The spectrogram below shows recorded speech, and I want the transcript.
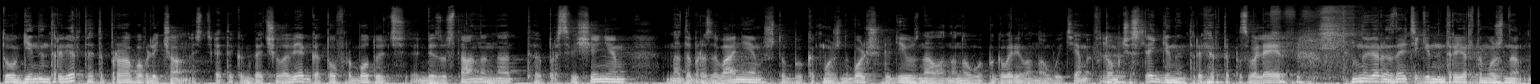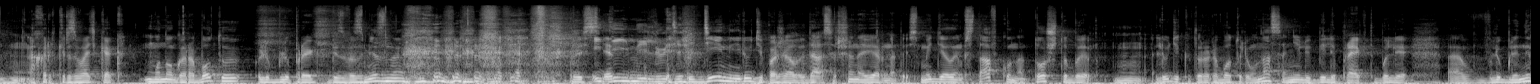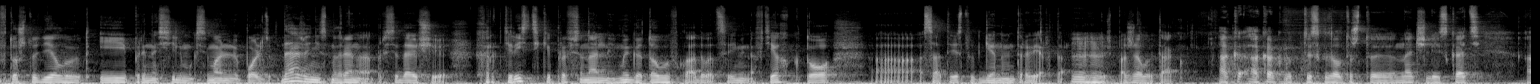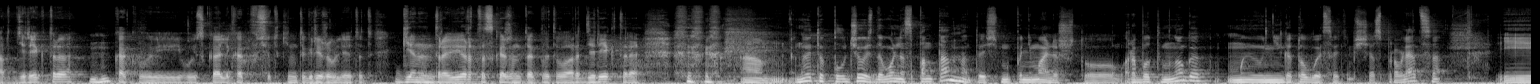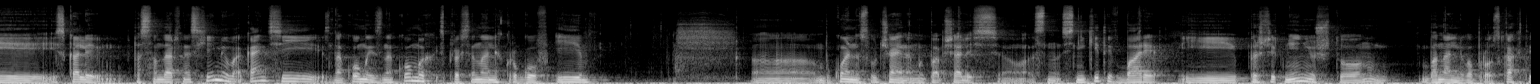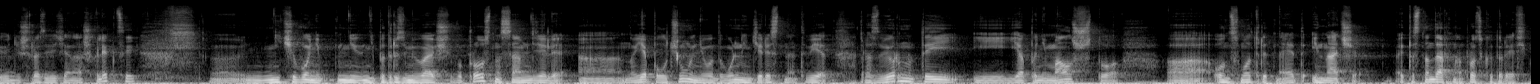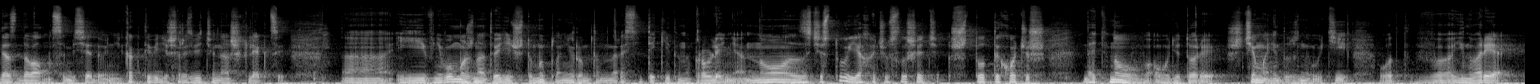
то ген интроверта – это про вовлеченность. Это когда человек готов работать безустанно над просвещением, над образованием, чтобы как можно больше людей узнало на новые, поговорило на новые темы. В том числе ген интроверта позволяет, ну, наверное, знаете, ген интроверта можно охарактеризовать как много работаю, люблю проект безвозмездно. Идейные люди. Идейные люди, пожалуй, да, совершенно верно. То есть мы делаем ставку на то, чтобы люди, которые работали у нас, они любили проект, были э, влюблены в то, что делают и приносили максимальную пользу. Даже несмотря на проседающие характеристики профессиональные, мы готовы вкладываться именно в тех, кто э, соответствует гену интроверта. То есть, пожалуй, так. А, а как вот ты сказал то, что начали искать арт-директора, как вы его искали, как вы все-таки интегрировали этот ген интроверта, скажем так, в этого арт-директора? Ам, Но это получилось довольно спонтанно, то есть мы понимали, что работы много, мы не готовы с этим сейчас справляться, и искали по стандартной схеме вакансии, знакомые знакомых из профессиональных кругов, и э, буквально случайно мы пообщались э, с, с Никитой в баре и пришли к мнению, что ну, банальный вопрос, как ты видишь развитие наших лекций, Э, ничего не, не, не подразумевающий вопрос на самом деле, а, но я получил на него довольно интересный ответ, развернутый, и я понимал, что а, он смотрит на это иначе. Это стандартный вопрос, который я всегда задавал на собеседовании. Как ты видишь развитие наших лекций? А, И в него можно ответить, что мы планируем там нарастить какие-то направления. Но зачастую я хочу слышать, что ты хочешь дать нового аудитории, с чем они должны уйти. Вот в январе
